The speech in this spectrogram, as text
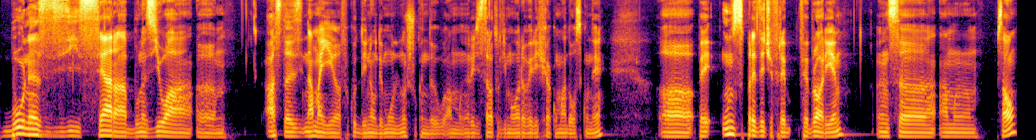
Bună zi, seara, bună ziua. Uh, Astăzi n-am mai uh, făcut din nou de mult, nu știu când am înregistrat ultima oară, verific acum două secunde. Uh, Pe 11 fre- februarie, însă am... uh, Sau?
